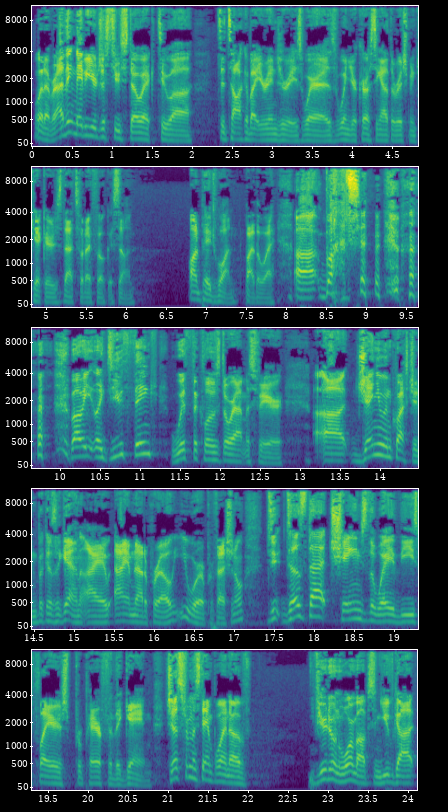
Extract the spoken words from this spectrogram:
Whatever. I think maybe you're just too stoic to uh to talk about your injuries, whereas when you're cursing out the Richmond Kickers, that's what I focus on. On page one, by the way. Uh, but Bobby, like, do you think with the closed door atmosphere, uh, genuine question, because again, I I am not a pro, you were a professional. Do, does that change the way these players prepare for the game? Just from the standpoint of if you're doing warm ups and you've got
